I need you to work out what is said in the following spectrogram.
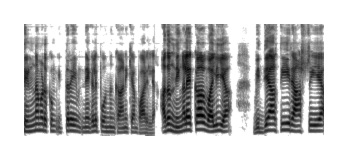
തിണ്ണമെടുക്കും ഇത്രയും നെകളിപ്പൊന്നും കാണിക്കാൻ പാടില്ല. അതും നിങ്ങളെക്കാൾ വലിയ വിദ്യാർത്ഥി രാഷ്ട്രീയ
